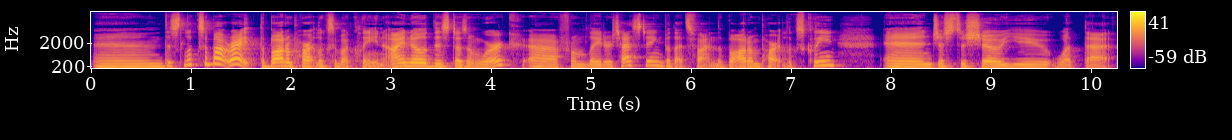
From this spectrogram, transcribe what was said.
And this looks about right. The bottom part looks about clean. I know this doesn't work uh, from later testing, but that's fine. The bottom part looks clean. And just to show you what that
